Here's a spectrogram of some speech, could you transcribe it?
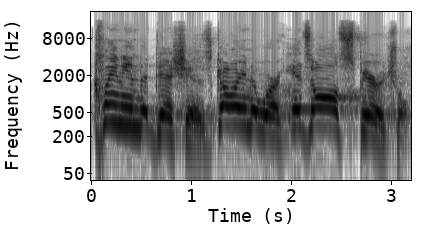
cleaning the dishes, going to work, it's all spiritual.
